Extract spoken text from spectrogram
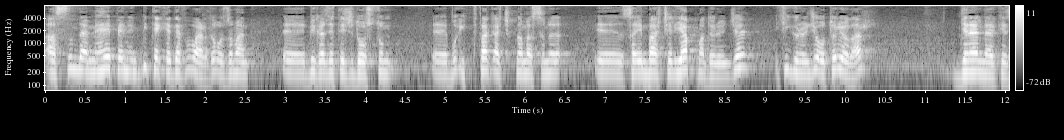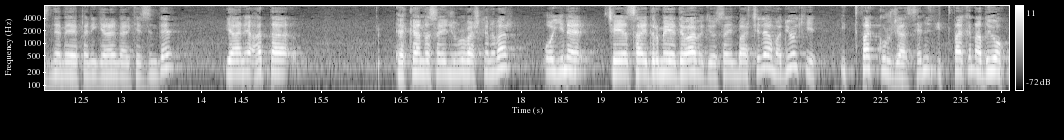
aslında MHP'nin bir tek hedefi vardı. O zaman e, bir gazeteci dostum e, bu ittifak açıklamasını e, Sayın Bahçeli yapmadan önce iki gün önce oturuyorlar. Genel merkezinde, MHP'nin genel merkezinde. Yani hatta ekranda Sayın Cumhurbaşkanı var. O yine şeye saydırmaya devam ediyor Sayın Bahçeli ama diyor ki ittifak kuracağız. Henüz ittifakın adı yok.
